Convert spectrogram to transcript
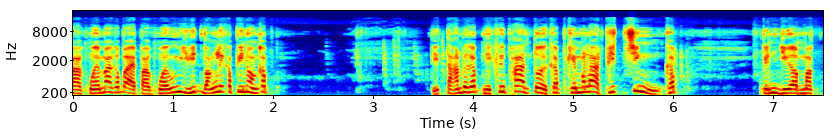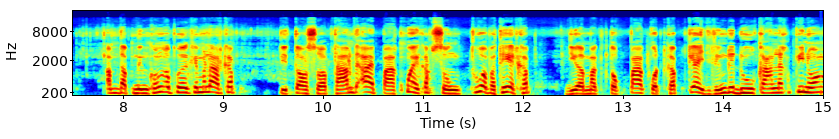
ปากหวยมากครับไอ้ปากหวยบ่มีผิดหวังเลยครับพี่น้องครับ ติดตามด้วยครับนี่คือผ่านตัวครับเคมราชพิชชิ่งครับ เป็นเหยื่อหมักอันดับหนึ่งของอำเภอเคมราชครับ ติดต่อสอบถามได้อ้ายปากห้วยครับส่งทั่วประเทศครับเหยื่อมักตกปลากดครับใกล้จะถึงฤดูกาลแล้วครับพี่น้อง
